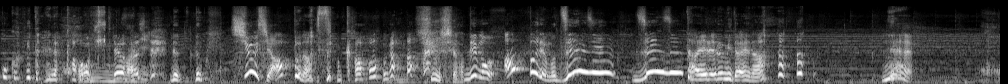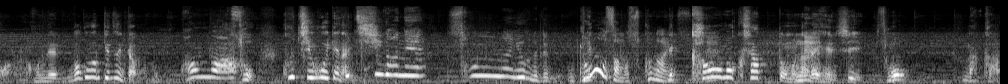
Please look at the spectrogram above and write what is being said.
刻みたいな顔してます。ほんまに。ででも終始アップなんですよ顔が。終始でもアップでも全然全然耐えれるみたいな。ねこれほんで僕が気づいたのあんまえそう。口動いてない。口がねそんな言うので動作も少ないでね。顔もくしゃっともなれへんし、そう。なんか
